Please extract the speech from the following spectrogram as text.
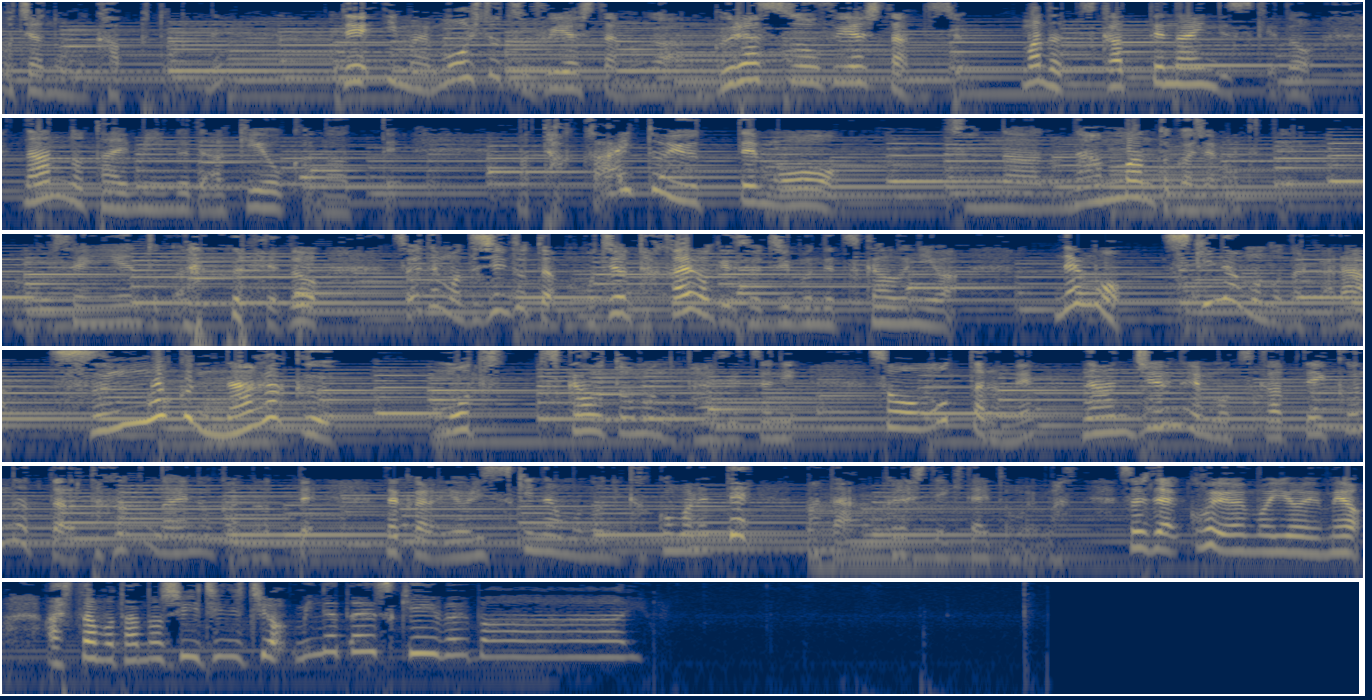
お茶飲むカップとかね。で、今もう一つ増やしたのが、グラスを増やしたんですよ。まだ使ってないんですけど、何のタイミングで開けようかなって。まあ、高いと言っても、そんな何万とかじゃなくて、5000円とかなんだけど、それでも私にとってはもちろん高いわけですよ、自分で使うには。でも、好きなものだから、すんごく長く持つ、使うと思うの、大切に。そう思ったらね、何十年も使っていくんだったら高くないのかなって、だからより好きなものに囲まれて、また暮らしていきたいと思います。それでは、今宵も良い夢を、明日も楽しい一日を、みんな大好き。バイバーイ。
